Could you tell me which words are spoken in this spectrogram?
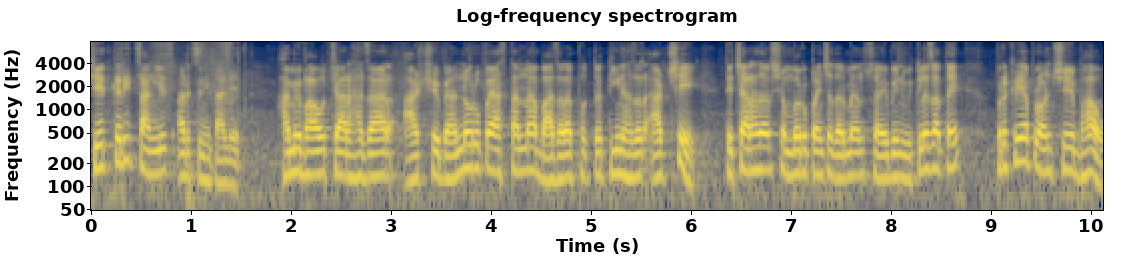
शेतकरी चांगलेच अडचणीत आलेत. हमी भाव चार हजार आठशे ब्याण्णव रुपये असताना बाजारात फक्त तीन हजार आठशे ते चार हजार शंभर रुपयांच्या दरम्यान सोयाबीन विकलं जातं आहे प्रक्रिया प्लॉन्टचे भाव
